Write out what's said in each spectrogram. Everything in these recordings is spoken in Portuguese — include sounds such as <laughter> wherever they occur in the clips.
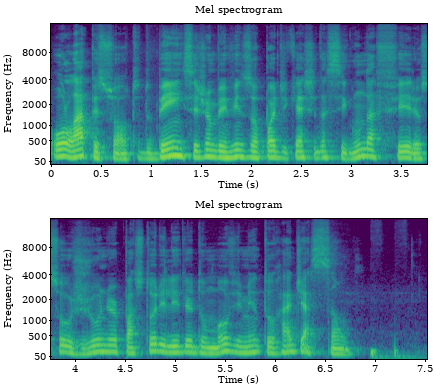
Olá pessoal, tudo bem? Sejam bem-vindos ao podcast da segunda-feira. Eu sou o Júnior, pastor e líder do movimento Radiação.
